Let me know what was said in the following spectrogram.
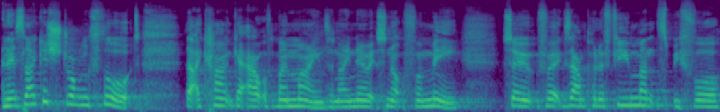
And it's like a strong thought that I can't get out of my mind, and I know it's not for me. So, for example, a few months before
